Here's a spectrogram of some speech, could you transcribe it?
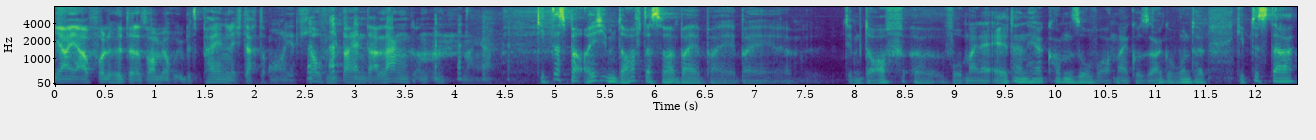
ja, ja, volle Hütte. Das war mir auch übelst peinlich. Ich dachte, oh, jetzt laufen die beiden da lang. Und, mm, naja. Gibt es bei euch im Dorf, das war bei, bei, bei äh, dem Dorf, äh, wo meine Eltern herkommen, so, wo auch mein Cousin gewohnt hat, gibt es da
